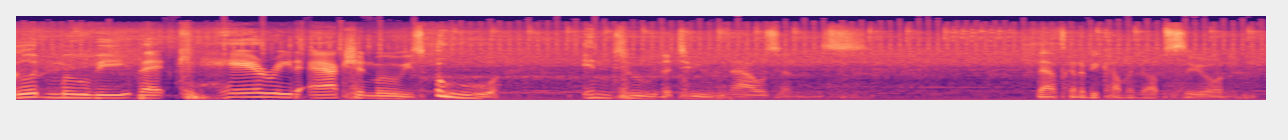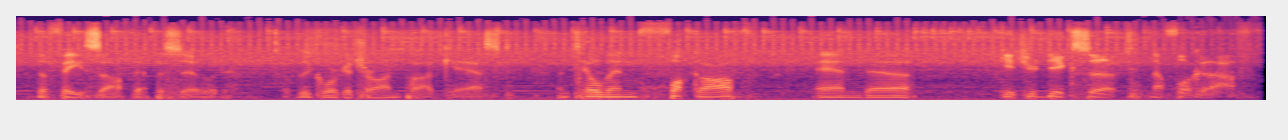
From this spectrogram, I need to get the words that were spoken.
good movie that carried action movies ooh into the 2000s. That's going to be coming up soon. The Face Off episode of the Gorgatron podcast. Until then, fuck off and uh, get your dick sucked. Now, fuck off.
